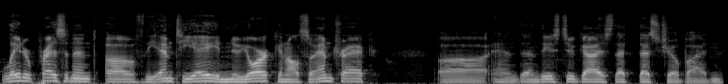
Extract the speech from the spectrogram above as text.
later president of the MTA in New York and also Amtrak. Uh, and then these two guys, that that's Joe Biden,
